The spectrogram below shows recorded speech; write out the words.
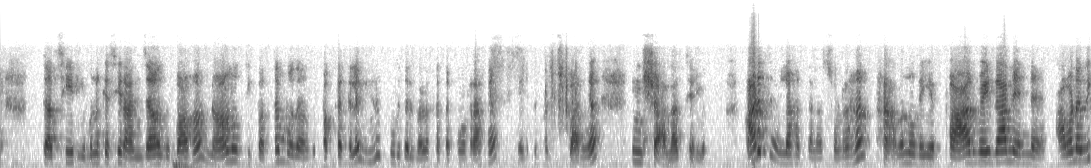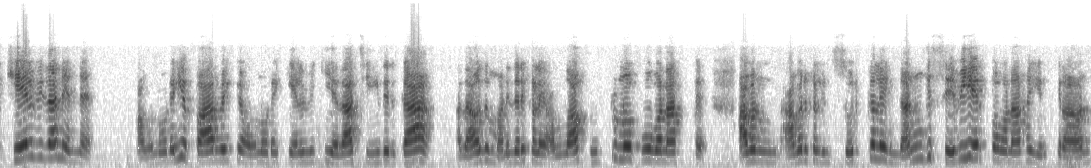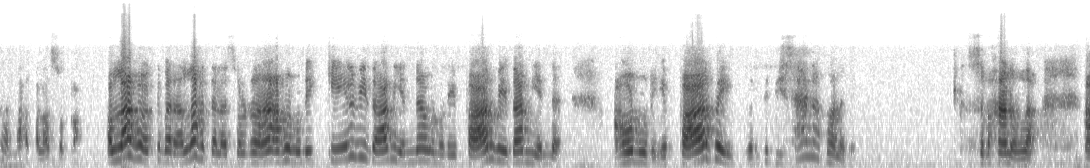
தப்சீர் இவனு கசீர் அஞ்சாவது பாகம் நானூத்தி பத்தொன்பதாவது பக்கத்துல இன்னும் கூடுதல் விளக்கத்தை போடுறாங்க. எடுத்து படிச்சு பாருங்க. இன்ஷால்லா தெரியும். அடுத்து அல்லாஹால சொல்றான். அவனுடைய பார்வைதான் என்ன? அவனது கேள்விதான் என்ன? அவனுடைய பார்வைக்கு அவனுடைய கேள்விக்கு ஏதாச்சும் ஈடு இருக்கா? அதாவது மனிதர்களை அல்லாஹ் உற்று நோக்குவனாக அவன் அவர்களின் சொற்களை நன்கு செவியேற்பவனாக இருக்கிறான் அல்லாஹலா சொல்றான். அல்லாஹ் அக்பர் அல்லாஹால சொல்றான் அவனுடைய கேள்விதான் என்ன? அவனுடைய பார்வைதான் என்ன? அவனுடைய பார்வை வந்து விசாலமானது. சுபகானல்லாம்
